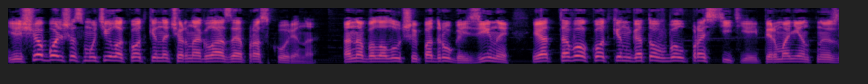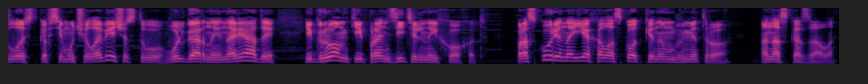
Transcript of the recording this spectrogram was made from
Еще больше смутила Коткина черноглазая Проскурина. Она была лучшей подругой Зины, и оттого Коткин готов был простить ей перманентную злость ко всему человечеству, вульгарные наряды и громкий пронзительный хохот. Проскурина ехала с Коткиным в метро. Она сказала.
